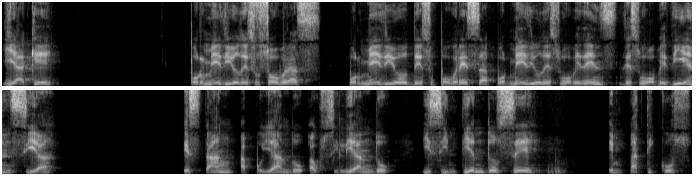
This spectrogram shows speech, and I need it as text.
ya que por medio de sus obras por medio de su pobreza, por medio de su, obediencia, están apoyando, auxiliando y sintiéndose empáticos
